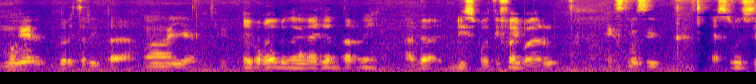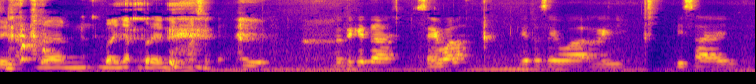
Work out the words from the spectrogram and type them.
mungkin bercerita. Oh iya. Ya pokoknya dengerin aja ntar nih. Ada di Spotify baru. Eksklusif. Eksklusif dan banyak brand yang masuk. Ya. Iya. Nanti kita sewa lah. Kita sewa eh, ini desain.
